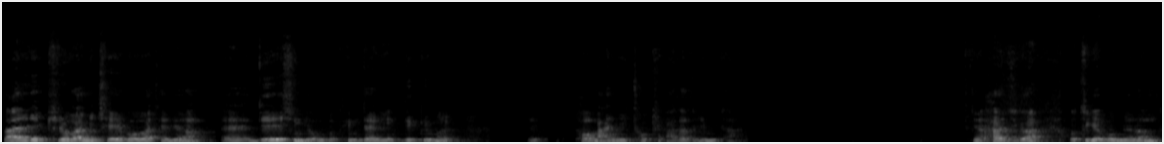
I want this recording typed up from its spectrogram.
빨리 피로감이 제거가 되면 예, 뇌신경도 굉장히 느낌을 더 많이 좋게 받아들입니다. 하지가 어떻게 보면은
